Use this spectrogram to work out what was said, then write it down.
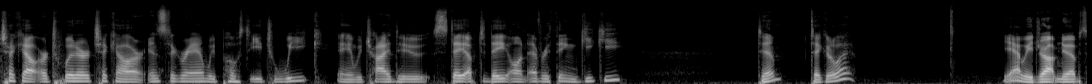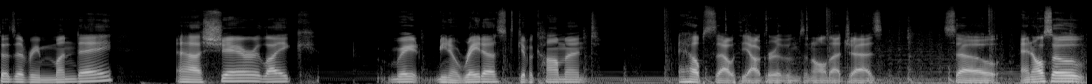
check out our Twitter, check out our Instagram. We post each week and we try to stay up to date on everything geeky. Tim, take it away. Yeah, we drop new episodes every Monday. Uh, share, like, rate, you know, rate us, give a comment. It helps us out with the algorithms and all that jazz. So, and also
